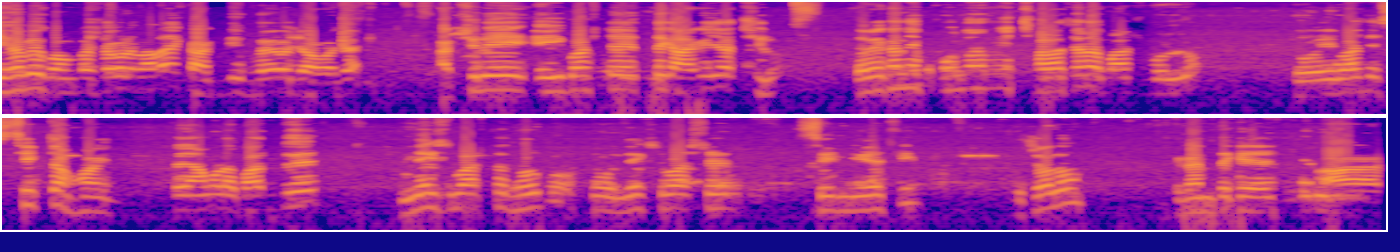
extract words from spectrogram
এইভাবে গঙ্গাসাগর মেলায় কাকদ্বীপ হয়েও যাওয়া যায়। অ্যাকচুয়ালি এই বাসটা এর থেকে আগে যাচ্ছিল, তবে এখানে পনেরো মিনিট ছাড়া ছাড়া বাস বলল। তো এই বাসের সিটটা হয়নি। তাই আমরা বাধ্য হয়ে নেক্সট বাসটা ধরবো। তো নেক্সট বাসের সিট নিয়েছি। তো চলো, এখান থেকে আর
